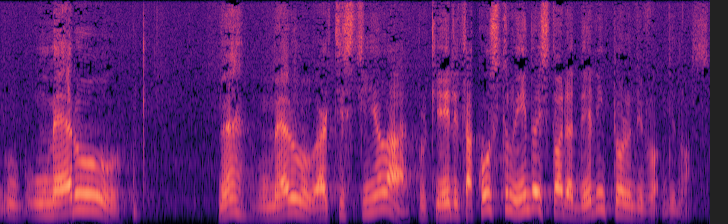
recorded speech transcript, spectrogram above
um mero, né, um mero artistinha lá, porque ele está construindo a história dele em torno de, de nós.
